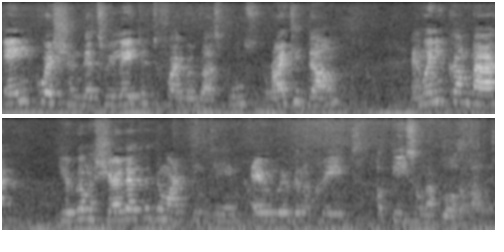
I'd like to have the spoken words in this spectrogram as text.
any question that's related to fiberglass pools, write it down, and when you come back, you're going to share that with the marketing team, and we're going to create a piece on our blog about it.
